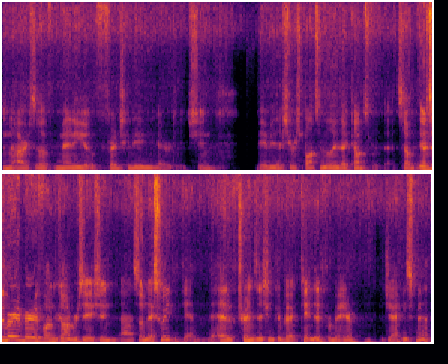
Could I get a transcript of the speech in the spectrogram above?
in the hearts of many of French Canadian heritage, and maybe there's a responsibility that comes with that. So it was a very very fun conversation. Uh, so next week again, the head of Transition Quebec, candidate for mayor, Jackie Smith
